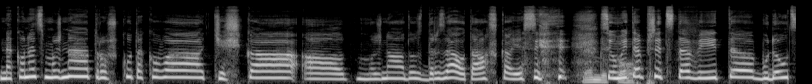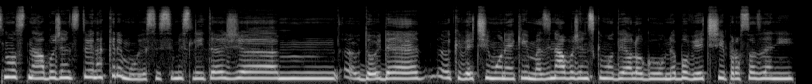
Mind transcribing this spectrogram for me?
Nakonec možná trošku taková těžká a možná dost drzá otázka, jestli si umíte představit eh, budoucnost náboženství na Krymu, jestli si myslíte, že mm, dojde k většímu nějakým mezináboženskému dialogu nebo větší prosazení,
